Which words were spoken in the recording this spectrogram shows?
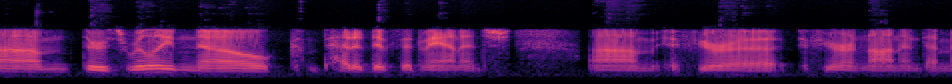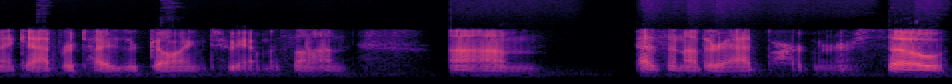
um, there's really no competitive advantage um, if you're a if you're a non-endemic advertiser going to Amazon um, as another ad partner. So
